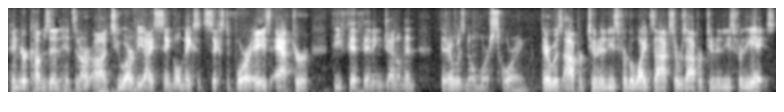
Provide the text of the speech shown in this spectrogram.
Pinder comes in, hits an uh, two RBI single, makes it six to four A's. After the fifth inning, gentlemen, there was no more scoring. There was opportunities for the White Sox. There was opportunities for the A's.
